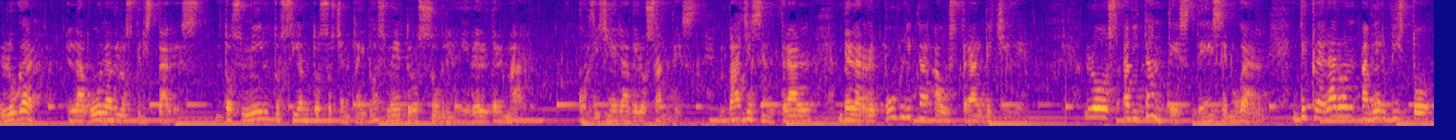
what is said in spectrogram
Lugar, Laguna de los Cristales, 2.282 metros sobre el nivel del mar. Cordillera de los Andes, Valle Central de la República Austral de Chile. Los habitantes de ese lugar declararon haber visto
